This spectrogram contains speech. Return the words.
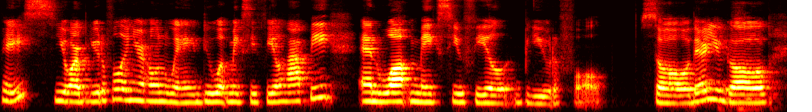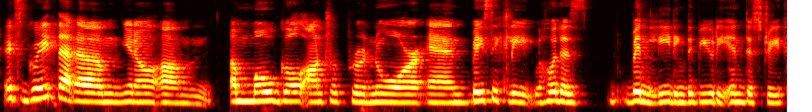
face. You are beautiful in your own way. Do what makes you feel happy and what makes you feel beautiful. So there you go. It's great that um you know um a mogul entrepreneur and basically Huda's been leading the beauty industry.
